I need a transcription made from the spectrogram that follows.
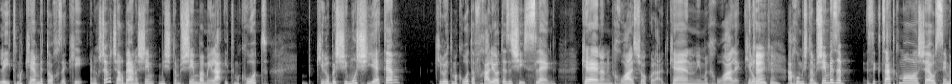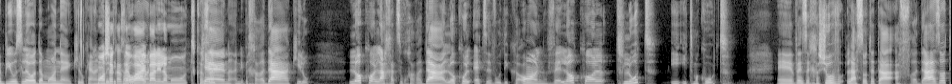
להתמקם בתוך זה, כי אני חושבת שהרבה אנשים משתמשים במילה התמכרות, כאילו בשימוש יתר, כאילו התמכרות הפכה להיות איזושהי סלנג. כן, אני מכורה לשוקולד, כן, אני מכורה ל... כאילו, כן, כן. אנחנו משתמשים בזה, זה קצת כמו שעושים אביוז לעוד המון, אה, כאילו, כן, כמו אני שכזה, בדיכאון, וואי, בא לי למות, כזה. כן, אני בחרדה, כאילו, לא כל לחץ הוא חרדה, לא כל עצב הוא דיכאון, ולא כל תלות היא התמכרות. אה, וזה חשוב לעשות את ההפרדה הזאת,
